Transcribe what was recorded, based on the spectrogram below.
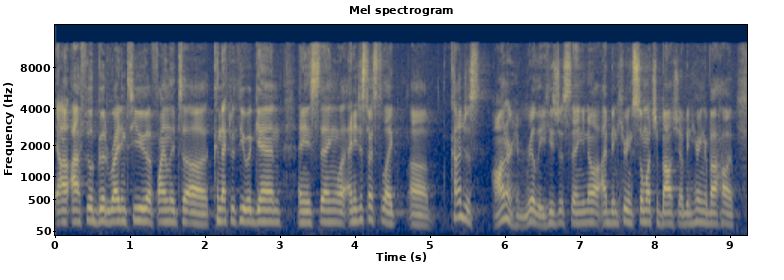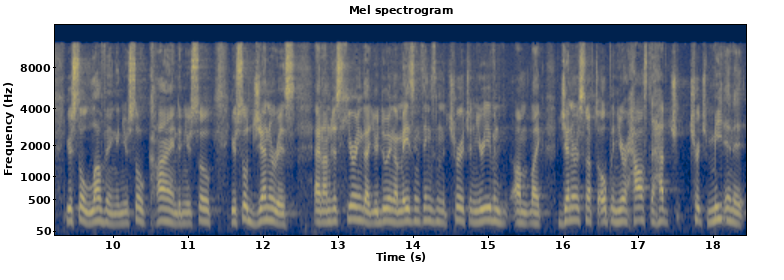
I, I feel good writing to you. I finally to uh, connect with you again." And he's saying, and he just starts to like uh, kind of just honor him, really. He's just saying, you know, I've been hearing so much about you. I've been hearing about how you're so loving and you're so kind and you're so, you're so generous. And I'm just hearing that you're doing amazing things in the church and you're even um, like generous enough to open your house to have ch- church meet in it.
